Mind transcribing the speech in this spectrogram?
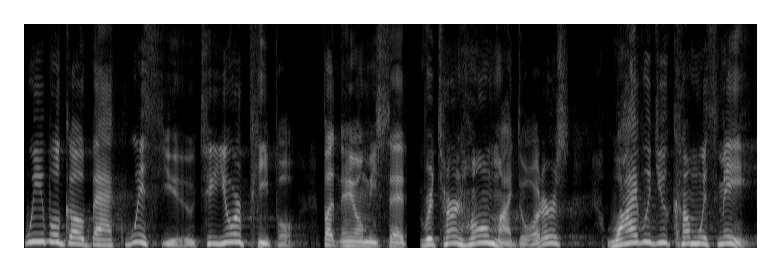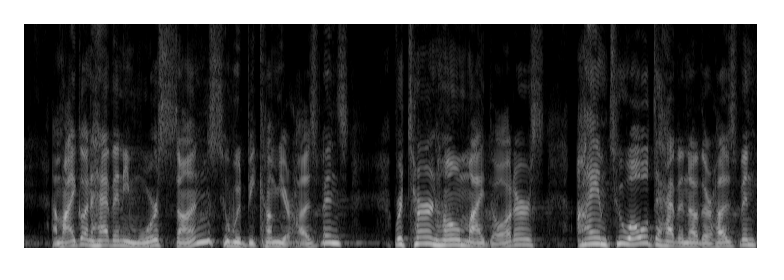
we will go back with you to your people, But Naomi said, Return home, my daughters. Why would you come with me? Am I going to have any more sons who would become your husbands? Return home, my daughters. I am too old to have another husband.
